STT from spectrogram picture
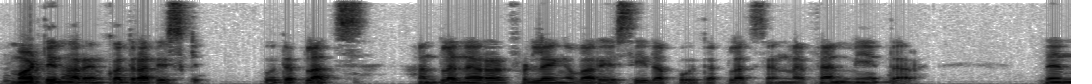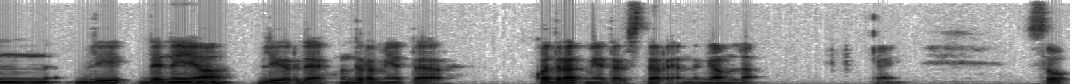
Martin har en kvadratisk uteplats. Han planerar förlänga varje sida på uteplatsen med 5 meter. Den, bli, den nya blir det 100 meter kvadratmeter större än den gamla. Okay. Så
